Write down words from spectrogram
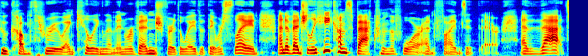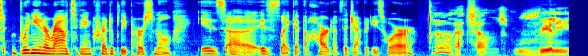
who come through and killing them in revenge for the way that they were slain. And eventually he comes back from the war and finds it there. And that bringing around to the incredibly personal is uh, is like at the heart of the Japanese horror. Oh, that sounds really,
